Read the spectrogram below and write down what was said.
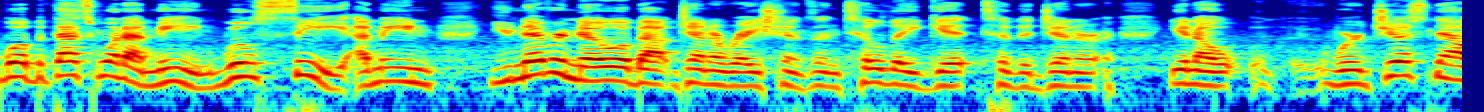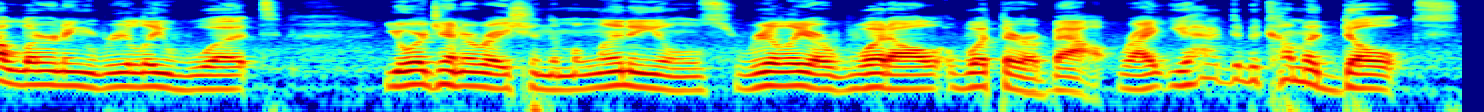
well, but that's what I mean. We'll see. I mean, you never know about generations until they get to the gener. You know, we're just now learning really what your generation, the millennials, really are what all what they're about, right? You have to become adults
